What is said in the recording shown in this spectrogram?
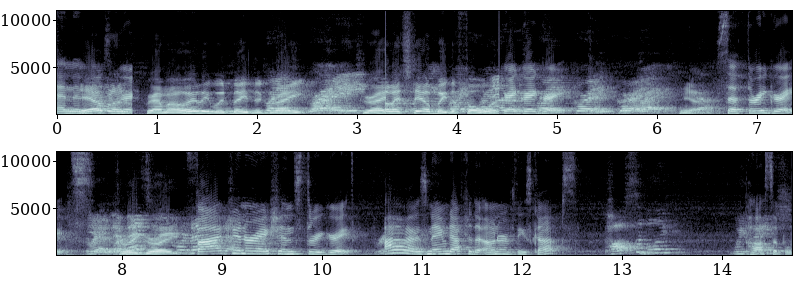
And then Evelyn, great- Grandma Willie would be the great, great. great. Well, it'd still be the fourth. Great, great, great. Great, great. Yeah, so three greats. Yeah, Three that's- great. Five generations, three greats. Oh, I was named after the owner of these cups? Possibly. We think. Possibly.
